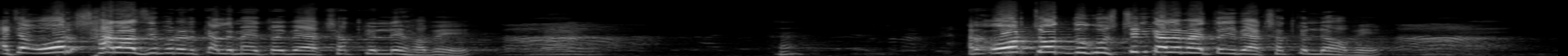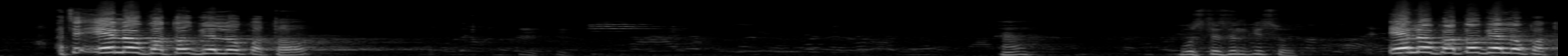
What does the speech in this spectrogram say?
আচ্ছা ওর সারা জীবনের কালেমায় তৈবে একসাথ করলে হবে। হ্যাঁ? আর ওর চোদ্দ গোষ্ঠীর কালেমায় তৈবে একসাথ করলে হবে। আচ্ছা এলো কত গেল কত? হ্যাঁ? বুঝতেছেন কিছু? এলো কত গেল কত?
